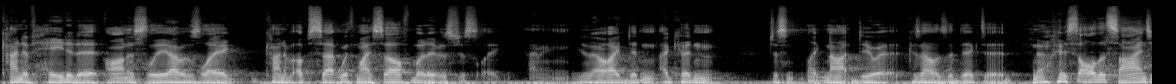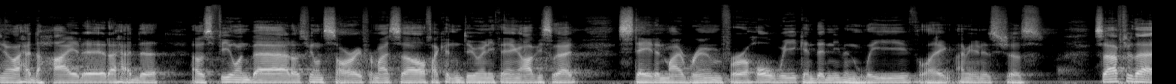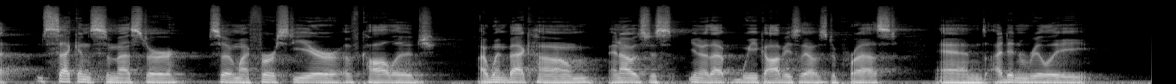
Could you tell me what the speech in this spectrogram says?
kind of hated it. Honestly, I was like kind of upset with myself, but it was just like, I mean, you know, I didn't, I couldn't just like not do it because I was addicted. You know, it's all the signs, you know, I had to hide it. I had to, I was feeling bad. I was feeling sorry for myself. I couldn't do anything. Obviously, I'd stayed in my room for a whole week and didn't even leave. Like, I mean, it's just, so after that second semester, so my first year of college, I went back home and I was just, you know, that week, obviously I was depressed and I didn't really,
